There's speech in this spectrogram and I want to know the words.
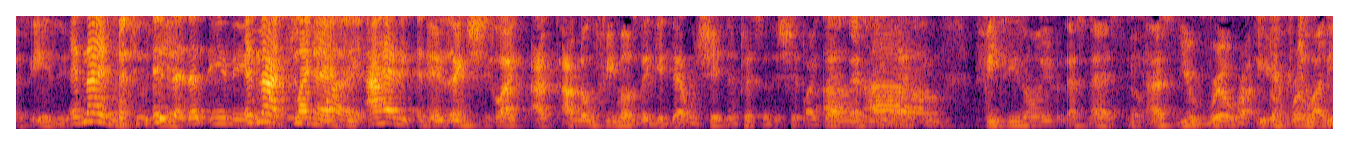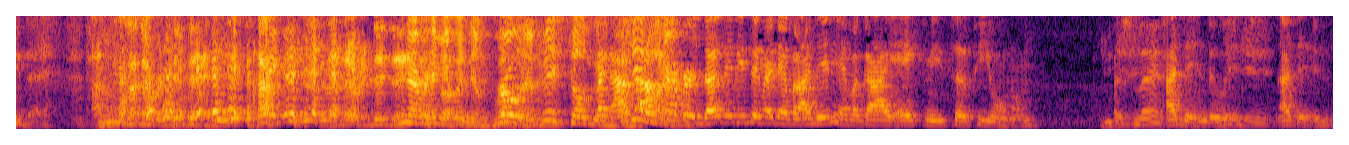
That's easy. It's not even too. He yeah. said that's easy. It's not too Like nasty. what? I had a, a, Anything shit like I, I know females that get down with shitting and pissing and shit like that. Oh, that's too nasty. Feces on you, that's nasty. That's you're real right. You You're never real told life. me that. Because I never did that. Because I never did that. You never hit me with the bro. The bitch told me Like to I've, shit I've on never her. done anything like that, but I did have a guy ask me to pee on him. You That's nasty. I didn't do You it. did it. I didn't.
